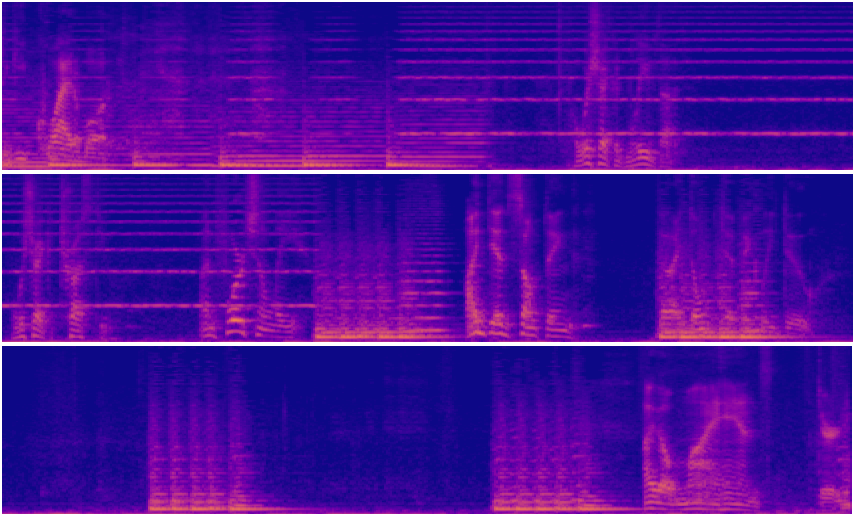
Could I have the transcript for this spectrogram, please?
to keep quiet about it. I wish I could believe that. I wish I could trust you. Unfortunately, I did something that I don't typically do. I got my hands dirty.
